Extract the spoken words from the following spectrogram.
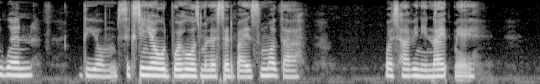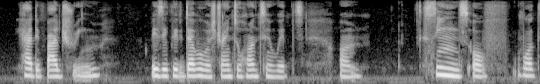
when the um 16 year old boy who was molested by his mother was having a nightmare. He had a bad dream. Basically, the devil was trying to haunt him with um scenes of what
